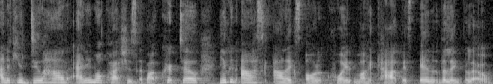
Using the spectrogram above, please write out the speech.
And if you do have any more questions about crypto, you can ask Alex on CoinMarketCap. It's in the link below.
